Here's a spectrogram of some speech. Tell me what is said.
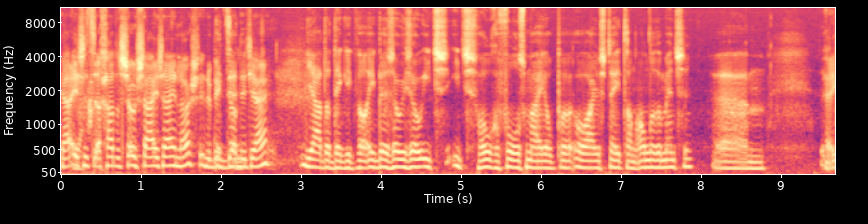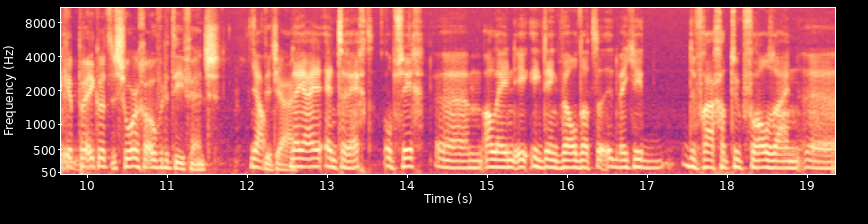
Ja, is Het, gaat het zo saai zijn, Lars, in de Big Ten dit jaar? Ja, dat denk ik wel. Ik ben sowieso iets, iets hoger volgens mij op uh, Ohio State dan andere mensen. Um, ja, ik heb ik wat zorgen over de defense. Ja, dit jaar. Nou ja, en terecht op zich. Um, alleen ik, ik, denk wel dat, eh, weet je, de vraag gaat natuurlijk vooral zijn. Uh,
